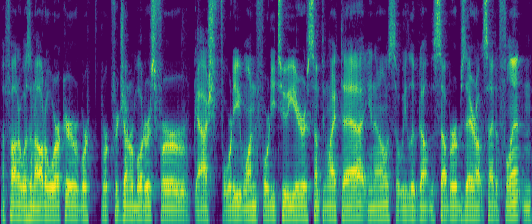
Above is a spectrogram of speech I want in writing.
my father was an auto worker, worked worked for General Motors for gosh, 41, 42 years, something like that, you know. So we lived out in the suburbs there outside of Flint and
